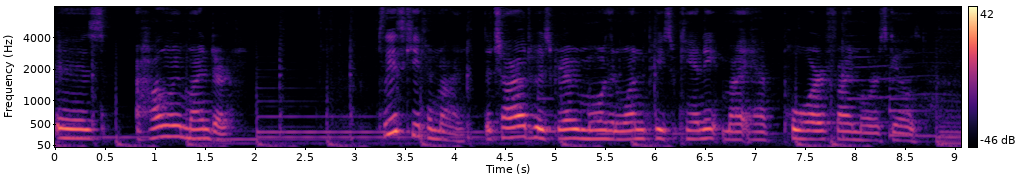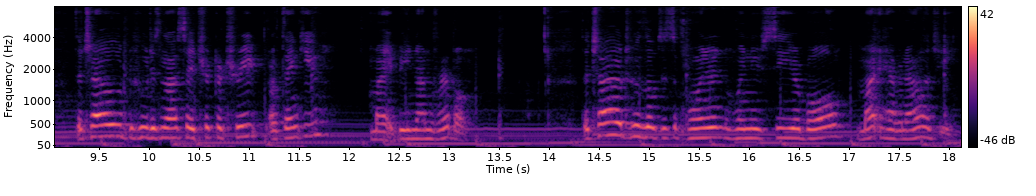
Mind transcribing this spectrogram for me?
Is a Halloween reminder. Please keep in mind, the child who is grabbing more than one piece of candy might have poor fine motor skills. The child who does not say trick or treat or thank you might be nonverbal. The child who looks disappointed when you see your bowl might have an allergy.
